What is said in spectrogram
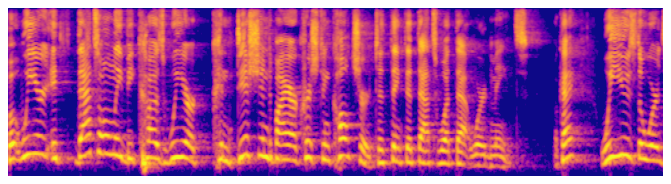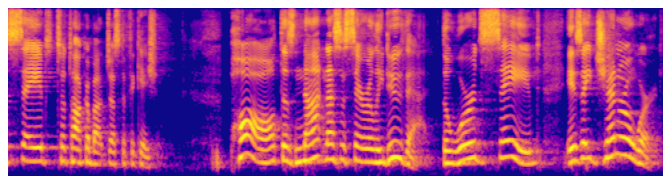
But we are, it, that's only because we are conditioned by our Christian culture to think that that's what that word means. Okay? We use the word saved to talk about justification. Paul does not necessarily do that. The word saved is a general word.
